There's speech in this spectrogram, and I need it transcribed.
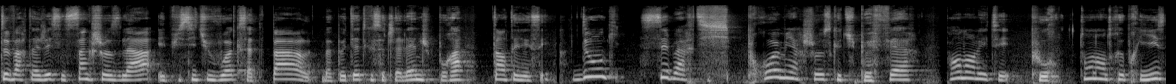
te partager ces cinq choses-là et puis si tu vois que ça te parle, bah peut-être que ce challenge pourra t'intéresser. Donc, c'est parti. Première chose que tu peux faire pendant l'été pour ton entreprise.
